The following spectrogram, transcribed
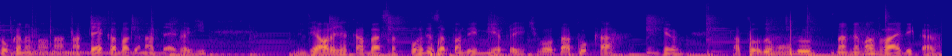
tocando na, na, tecla, batendo na tecla de ver a hora de acabar essa porra dessa pandemia pra gente voltar a tocar, entendeu? Tá todo mundo na mesma vibe, cara.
